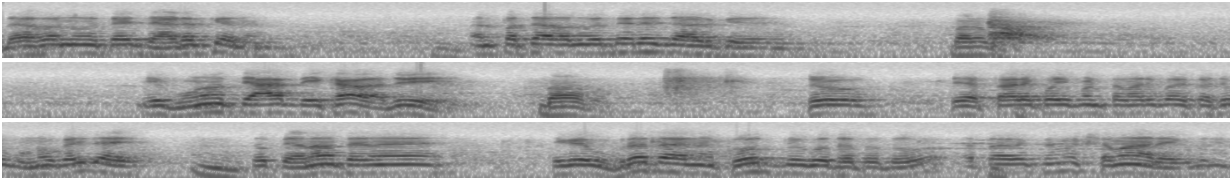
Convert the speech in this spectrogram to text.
દહનું હોય તો ઝાડ જ કે ને. અને પચાસ હોય ત્યારે ઝાડ કે બરાબર. એ ગુણો ચાર દેખાવા જોઈએ. બરાબર. જો તે અત્યારે કોઈ પણ તમારી પાસે કશો ગુનો કરી જાય તો પહેલા તેને એક ઉગ્રતા અને ક્રોધ ભેગો થતો હતો અત્યારે તમે ક્ષમા રહે બધી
